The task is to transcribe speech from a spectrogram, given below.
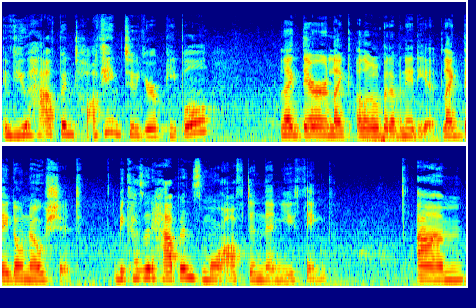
if you have been talking to your people like they're like a little bit of an idiot, like they don't know shit because it happens more often than you think. Um,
